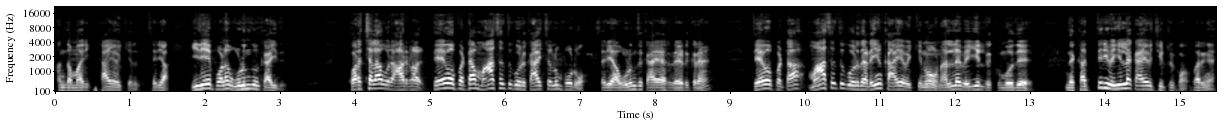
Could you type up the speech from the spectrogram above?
அந்த மாதிரி காய வைக்கிறது. சரியா? இதே போல் உளுந்தும் காயுது. குறைச்சலாக ஒரு ஆறு நாள். தேவைப்பட்டால் மாதத்துக்கு ஒரு காய்ச்சலும் போடுவோம். சரியா? உளுந்து காயறத எடுக்கிறேன். தேவைப்பட்டால் மாதத்துக்கு ஒரு தடையும் காய வைக்கணும். நல்ல வெயில் இருக்கும்போது. இந்த கத்திரி வெயிலில் காய வச்சுட்டு இருக்கோம். பாருங்கள்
